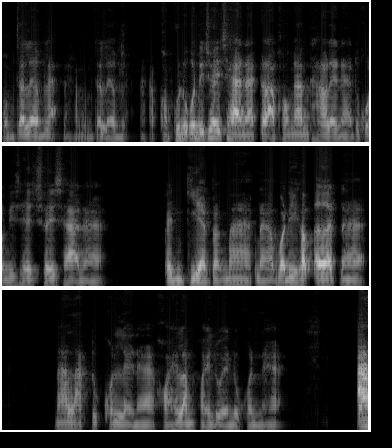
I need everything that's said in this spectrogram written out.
ผมจะเริ่มแล้วนะครับ ผมจะเริ่มแล้วนะครับขอบคุณทุกคนที่ช่วยแชร์นะกราบข้องามเท้าเลยนะฮะทุกคนที่ช่วยช่วยแชร์นะฮะเป็นเกียรติมากๆนะครับสวัสดีครับเอิร์ธนะฮะน่ารักทุกคนเลยนะฮะขอให้ร่ำขอให้รวยทุกคนนะฮะอะ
